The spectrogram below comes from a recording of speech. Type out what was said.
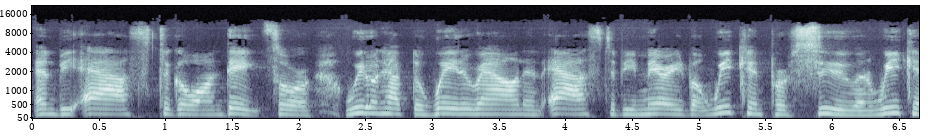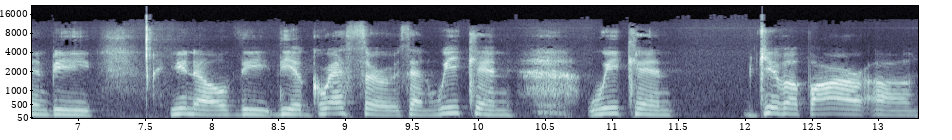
and be asked to go on dates or we don't have to wait around and ask to be married but we can pursue and we can be you know the the aggressors and we can we can give up our uh,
